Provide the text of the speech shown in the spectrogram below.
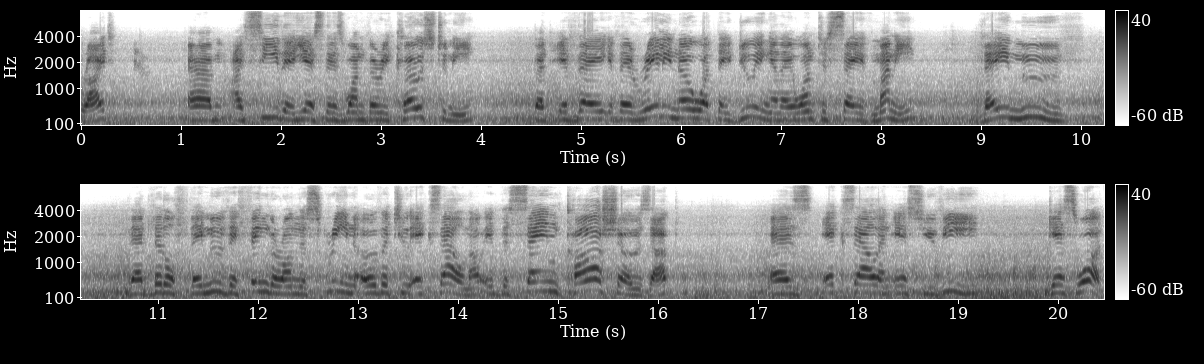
right? Um, I see there, yes, there's one very close to me, but if they if they really know what they're doing and they want to save money, they move that little they move their finger on the screen over to XL. Now, if the same car shows up as XL and SUV, guess what?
